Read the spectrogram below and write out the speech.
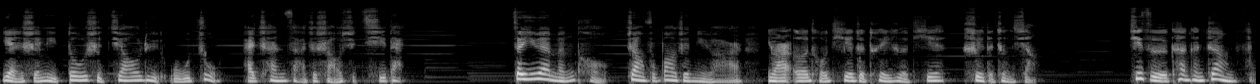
眼神里都是焦虑、无助，还掺杂着少许期待。在医院门口，丈夫抱着女儿，女儿额头贴着退热贴，睡得正香。妻子看看丈夫，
